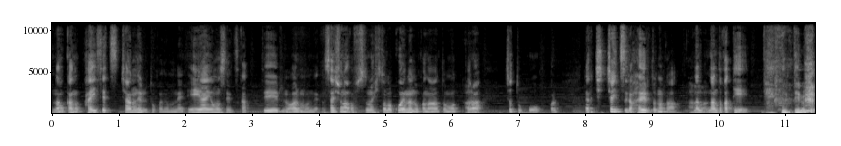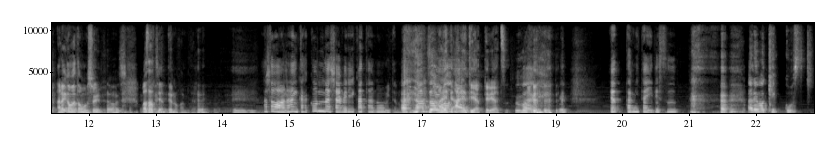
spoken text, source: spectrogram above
う、なんかの解説チャンネルとかでもね、AI 音声使ってるのあるもんね。最初なんか普通の人の声なのかなと思ったら、ちょっとこう、あれ？なんかちっちゃい「つ」が入るとなんか、あなんなんとかてって言ってる。あれがまた面白いね、わざとやってんのかみたいな。あとはなんかこんな喋り方のみたいな。あえてあえてやってるやつ。うまい。やったみたいです。あれは結構好き。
